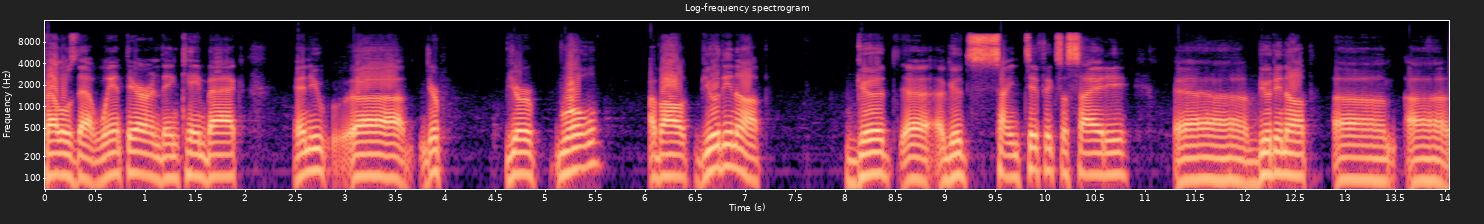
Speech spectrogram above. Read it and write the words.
fellows that went there and then came back, and you uh, your your role about building up good uh, a good scientific society, uh, building up um, uh,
